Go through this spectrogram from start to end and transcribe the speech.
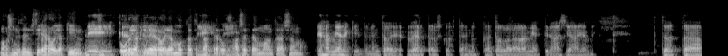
On siinä tietysti erojakin, niin, suuriakin kyllä. eroja, mutta niin, tämä perusasetelma niin. on tämä sama. Ihan mielenkiintoinen tuo vertauskohta, en olekaan tuolla lailla miettinyt asiaa aiemmin. Tuota,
